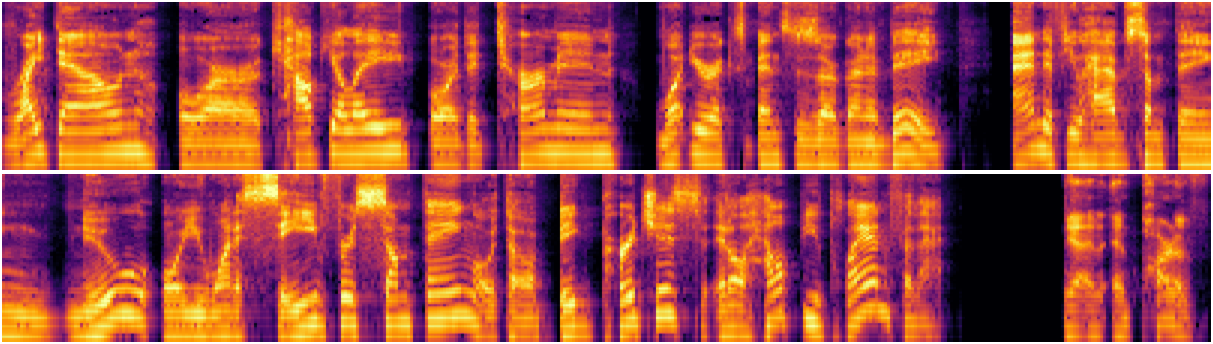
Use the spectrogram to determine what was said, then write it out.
write down or calculate or determine what your expenses are going to be. And if you have something new or you want to save for something or to a big purchase, it'll help you plan for that. Yeah. And, and part of,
